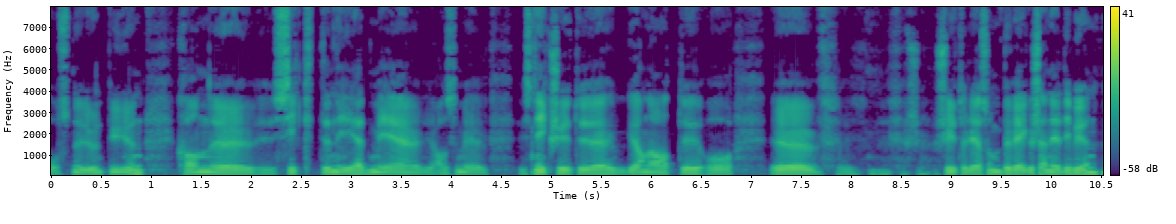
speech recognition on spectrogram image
åsene rundt byen, kan uh, sikte ned med, altså med snikskytere, granater og uh, skyter det som beveger seg ned i byen.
